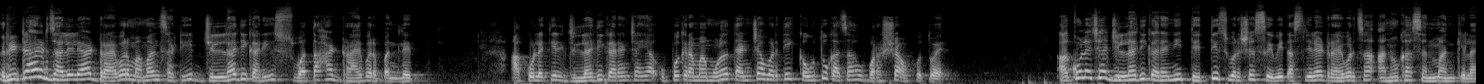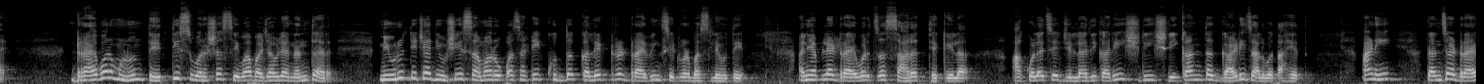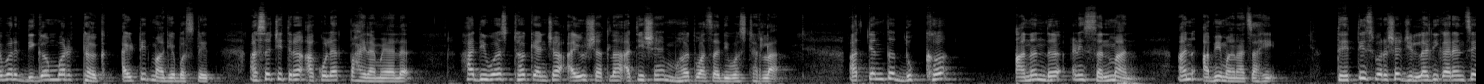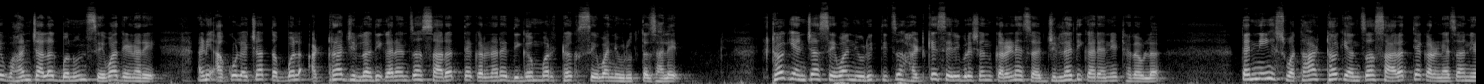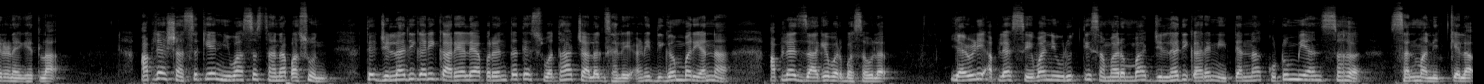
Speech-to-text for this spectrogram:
Retired झालेल्या driver मामांसाठी जिल्हाधिकारी स्वतः ड्रायव्हर बनलेत. अकोल्यातील जिल्हाधिकाऱ्यांच्या या उपक्रमामुळं त्यांच्यावरती कौतुकाचा वर्षाव होतोय. अकोल्याच्या जिल्हाधिकाऱ्यांनी तेहतीस वर्ष सेवेत असलेल्या ड्रायव्हरचा अनोखा सन्मान केलाय. ड्रायव्हर म्हणून तेहतीस वर्ष सेवा बजावल्यानंतर निवृत्तीच्या दिवशी समारोपासाठी खुद्द कलेक्टर ड्रायव्हिंग सीटवर बसले होते आणि आपल्या ड्रायव्हरचं सारथ्य केलं. अकोल्याचे जिल्हाधिकारी श्री श्रीकांत गाडी चालवत आहेत. आणि त्यांचा ड्रायव्हर दिगंबर ठक आयटीत मागे बसलेत असं चित्र अकोल्यात पाहायला मिळालं. हा दिवस ठक यांच्या आयुष्यातला अतिशय महत्त्वाचा दिवस ठरला. अत्यंत दुःख आनंद आणि सन्मान आणि अभिमानाचाही. तेहतीस वर्ष जिल्हाधिकाऱ्यांचे वाहनचालक बनून सेवा देणारे आणि अकोल्याच्या तब्बल अठरा जिल्हाधिकाऱ्यांचा सारथ्य करणारे दिगंबर ठक सेवानिवृत्त झाले. ठक यांच्या सेवानिवृत्तीचं हटके सेलिब्रेशन करण्याचं जिल्हाधिकाऱ्यांनी ठरवलं. त्यांनी स्वतः ठक यांचं सारथ्य करण्याचा निर्णय घेतला. आपल्या शासकीय निवासस्थानापासून ते जिल्हाधिकारी कार्यालयापर्यंत ते स्वतः चालक झाले आणि दिगंबर यांना आपल्या जागेवर बसवलं. यावेळी आपल्या सेवानिवृत्ती समारंभात जिल्हाधिकाऱ्यांनी त्यांना कुटुंबियांसह सन्मानित केलं.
